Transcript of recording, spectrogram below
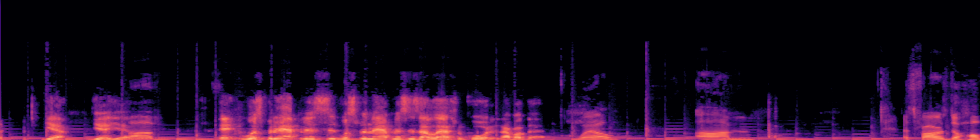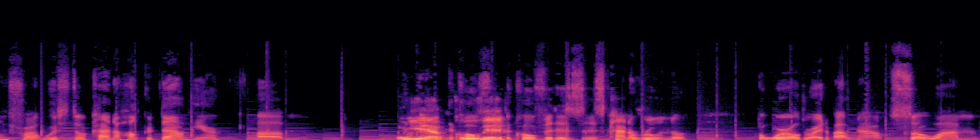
yeah, yeah, yeah. Um, hey, what's been happening? What's been happening since I last recorded? How about that? Well, um, as far as the home front, we're still kind of hunkered down here. Um, oh yeah, the, COVID. COVID. The COVID is is kind of ruling the the world right about now. So um,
